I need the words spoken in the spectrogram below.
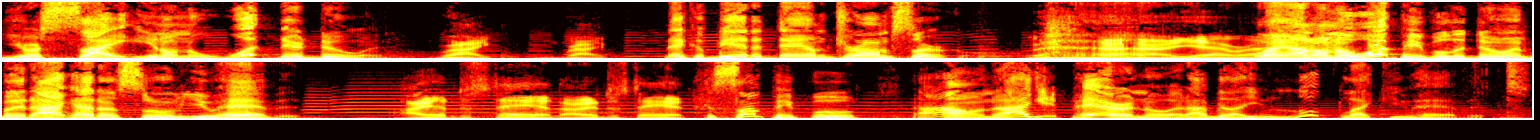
your site, you don't know what they're doing. right, right. They could be at a damn drum circle. yeah, right. Like I don't know what people are doing, but I gotta assume you have it. I understand. I understand. Because some people, I don't know, I get paranoid. I'd be like, you look like you have it.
